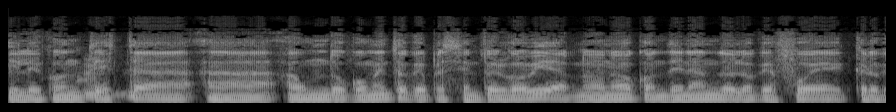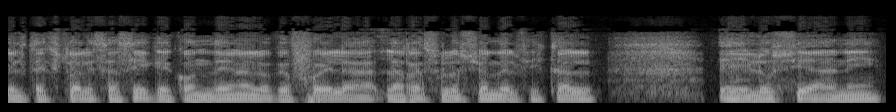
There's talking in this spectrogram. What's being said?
que le contesta a, un documento que presentó el gobierno, ¿no? Condenando lo que fue, creo que el textual es así, que condena lo que fue la, resolución del fiscal eh, Luciani.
